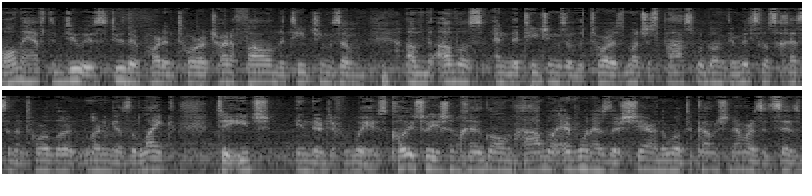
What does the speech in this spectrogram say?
All they have to do is do their part in Torah, try to follow the teachings of of the Avos and the teachings of the Torah as much as possible, going through mitzvahs, chesed, and Torah learning as the like to each in their different ways. Everyone has their share in the world to come. As it says,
